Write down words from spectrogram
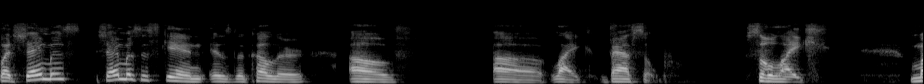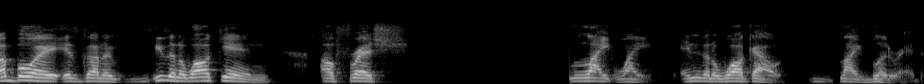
But Sheamus, Sheamus's skin is the color of uh like bath soap. So like my boy is gonna he's gonna walk in a fresh light white and he's gonna walk out like blood red.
